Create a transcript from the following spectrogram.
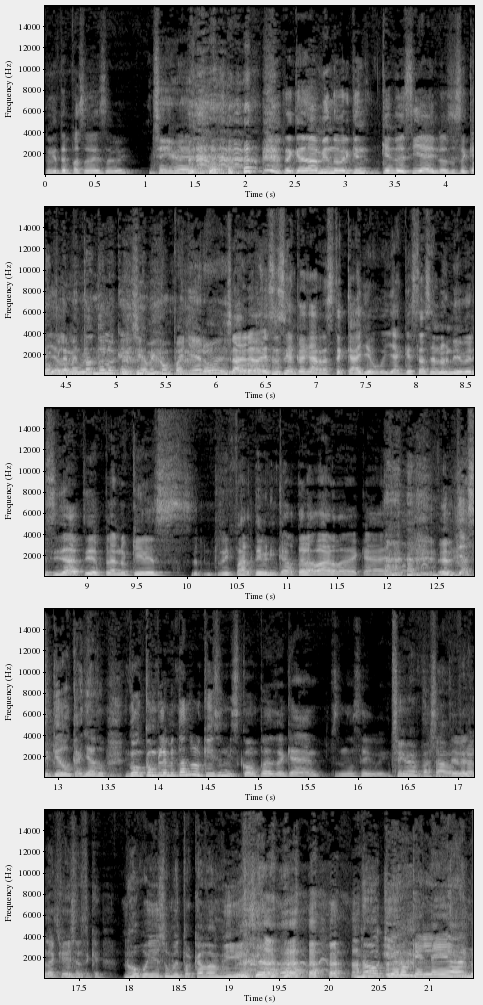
¿Nunca te pasó eso, güey? Sí, güey. Se quedaban viendo a ver quién, quién lo decía y los dos se callaban. Complementando lo que decía mi compañero. Es Claro, como- eso sí que agarraste calle, güey, ya que estás en la universidad y de plano quieres rifarte y brincarte la barda de acá. Él ya se quedó callado. Co- complementando lo que dicen mis compas de acá, pues no sé, güey. Sí me pasaba, pero la que dices que, no, güey, eso me tocaba a mí. no quiero que lean.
